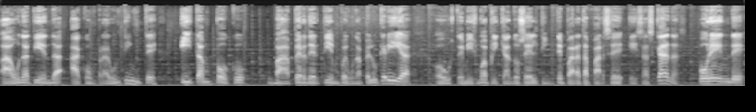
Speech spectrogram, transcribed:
a una tienda a comprar un tinte y tampoco va a perder tiempo en una peluquería o usted mismo aplicándose el tinte para taparse esas canas. Por ende,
